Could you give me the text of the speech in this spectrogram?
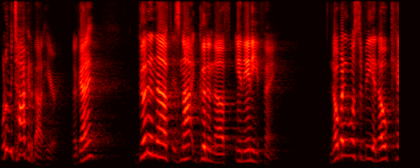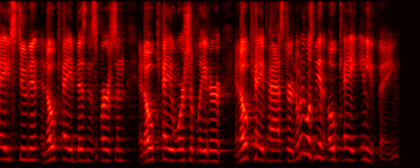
what are we talking about here? Okay? Good enough is not good enough in anything. Nobody wants to be an okay student, an okay business person, an okay worship leader, an okay pastor. Nobody wants to be an okay anything.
